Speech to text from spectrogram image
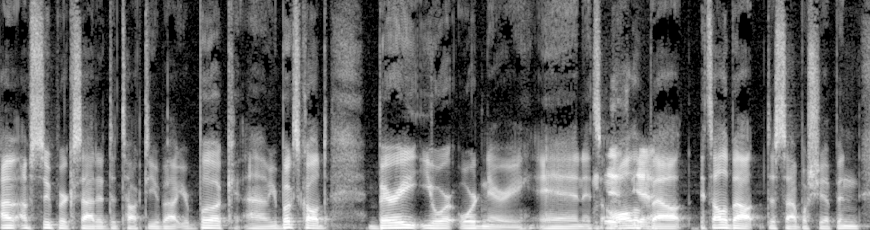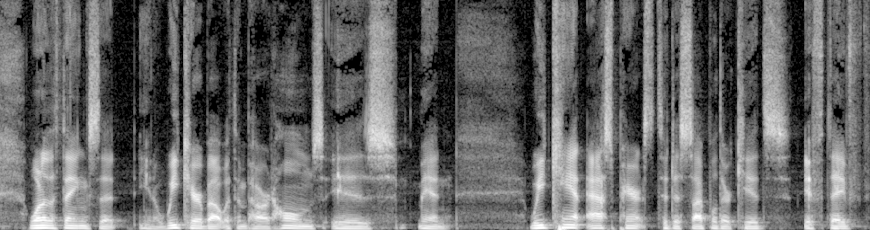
I'm super excited to talk to you about your book. Um, your book's called "Bury Your Ordinary," and it's yeah, all yeah. about it's all about discipleship. And one of the things that you know we care about with Empowered Homes is, man, we can't ask parents to disciple their kids. If they've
